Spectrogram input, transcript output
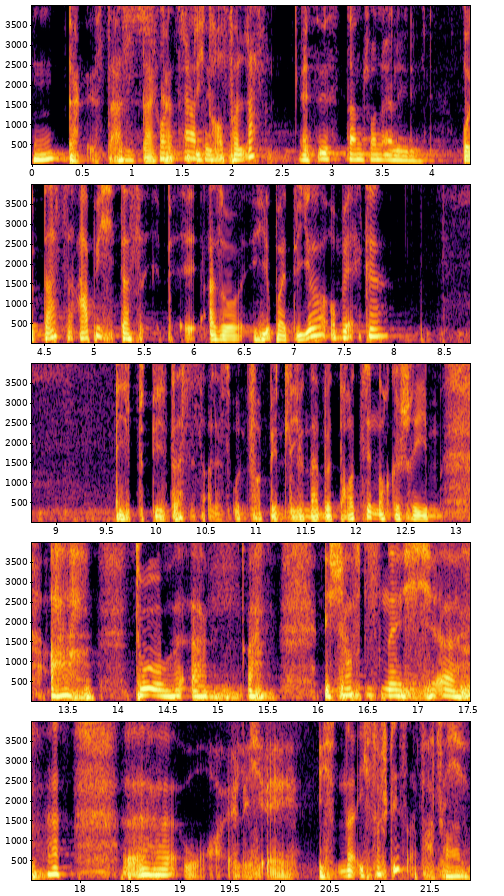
Dann ist das, Hm? ist dann kannst du dich fertig. drauf verlassen. Es ist dann schon erledigt. Und das habe ich, das, äh, also hier bei dir um die Ecke, die, das ist alles unverbindlich. Und dann wird trotzdem noch geschrieben, ach, du, ähm, ach, ich schaff das nicht. Äh, äh, boah, ehrlich, ey. Ich, na, ich verstehe es einfach nicht.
